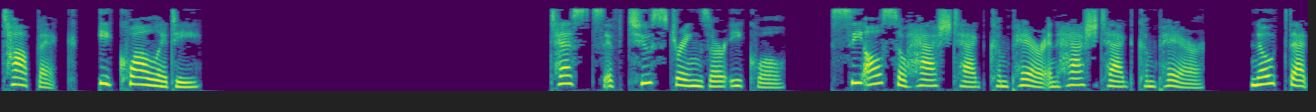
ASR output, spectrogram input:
Topic. Equality. Tests if two strings are equal See also hashtag compare and hashtag compare. Note that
